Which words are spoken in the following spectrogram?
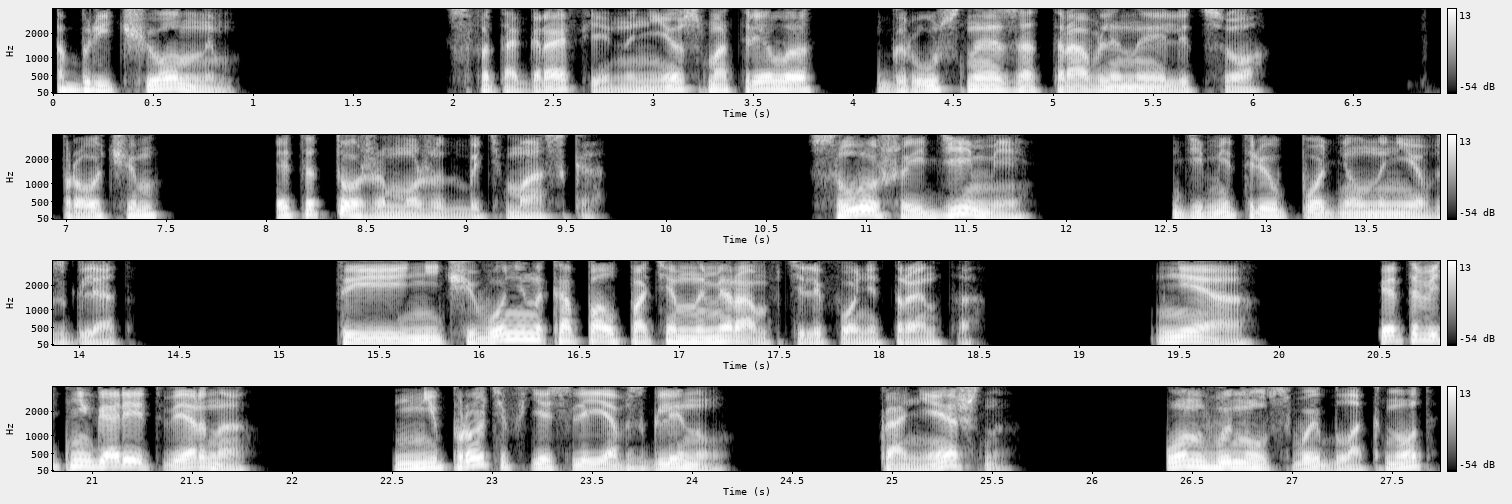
обреченным. С фотографии на нее смотрело грустное затравленное лицо. Впрочем, это тоже может быть маска. «Слушай, Димми!» Димитрию поднял на нее взгляд. «Ты ничего не накопал по тем номерам в телефоне Трента?» «Не, это ведь не горит, верно? Не против, если я взгляну?» «Конечно». Он вынул свой блокнот,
